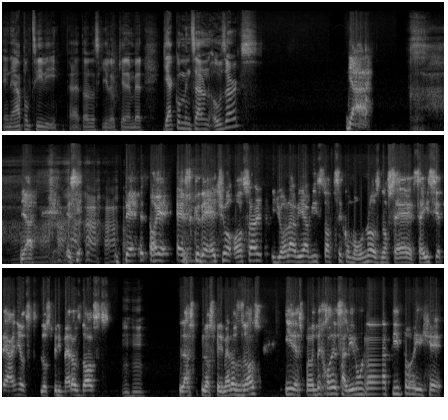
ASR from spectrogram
en Apple TV, para todos los que lo quieren ver. ¿Ya comenzaron Ozarks? Ya. Ya. oye, es que de hecho, Ozark yo la había visto hace como unos, no sé, seis, siete años, los primeros dos. las, los primeros dos. Y después dejó de salir un ratito y dije,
